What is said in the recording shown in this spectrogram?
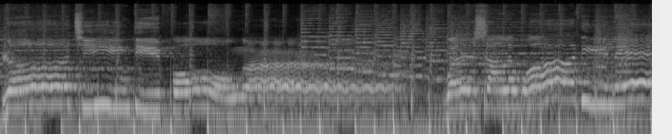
热情的风儿吻上了我的脸，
